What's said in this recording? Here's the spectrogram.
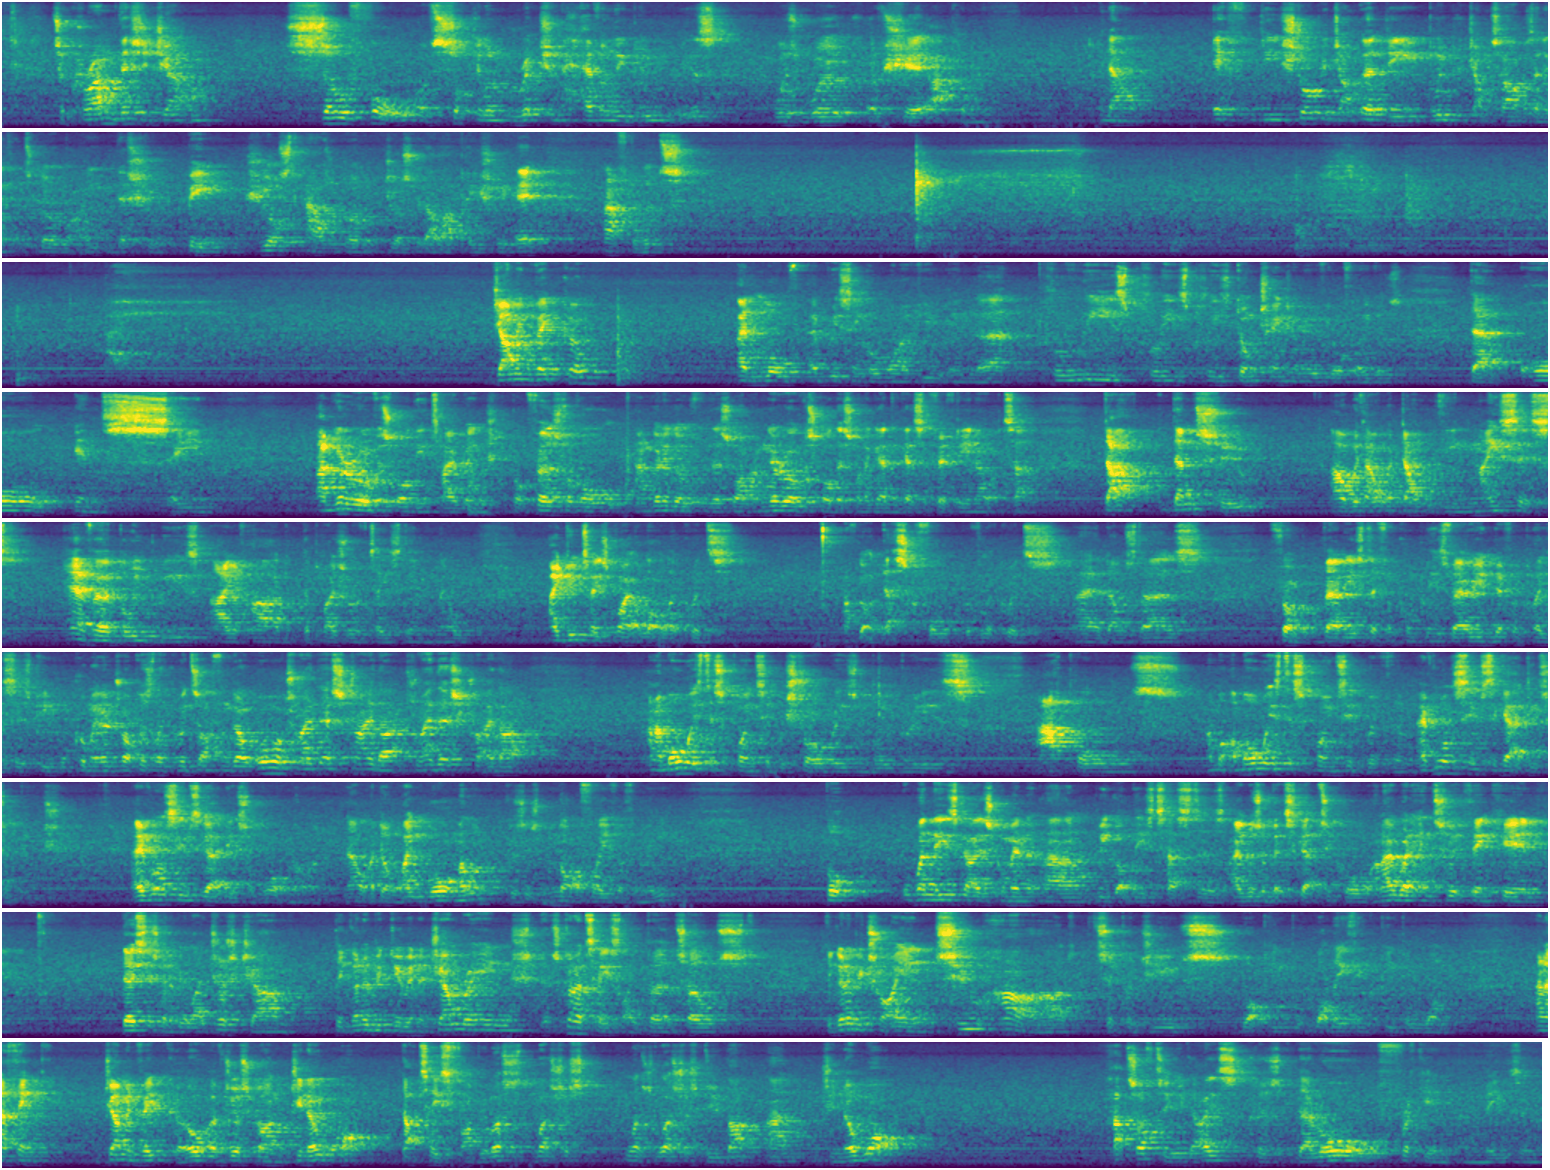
to cram this jam so full of succulent, rich and heavenly blueberries was work of sheer acumen. Now, if the strawberry jam, uh, the blueberry jam tart was anything to go right, this should be just as good, just without that pastry hit afterwards. Jammin Vapeco, I love every single one of you in there. Please, please, please don't change any of your flavours. They're all insane. I'm going to overscore the entire range, but first of all, I'm going to go for this one. I'm going to overscore this one again. It gets a 15 out of 10. That, them two are without a doubt the nicest ever blueberries I have had the pleasure of tasting. Now, I do taste quite a lot of liquids. I've got a desk full of liquids uh, downstairs from various different companies, varying different places. People come in and drop us liquids off and go, oh, try this, try that, try this, try that. And I'm always disappointed with strawberries and blueberries, apples. I'm, I'm always disappointed with them. Everyone seems to get a decent peach. Everyone seems to get a decent watermelon. Now, I don't like watermelon because it's not a flavour for me. But when these guys come in and we got these testers, I was a bit sceptical and I went into it thinking, this is going to be like just jam. They're going to be doing a jam range It's going to taste like burnt toast. They're going to be trying too hard to produce what people, what they think people want. And I think Jammin Vapeco have just gone, do you know what? That tastes fabulous. Let's just let's let's just do that. And do you know what? Hats off to you guys because they're all freaking amazing.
